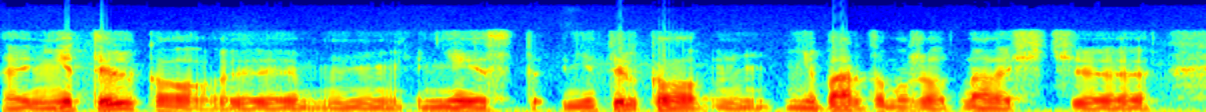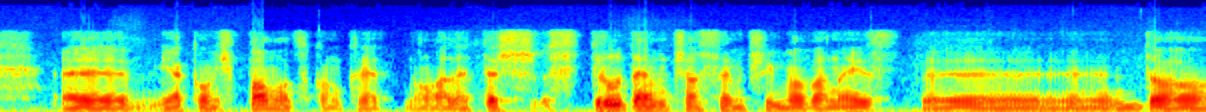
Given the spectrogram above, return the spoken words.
e, nie tylko mm, nie jest, nie tylko nie bardzo może odnaleźć e, e, jakąś pomoc konkretną, ale też z trudem czasem przyjmowana jest e, do,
